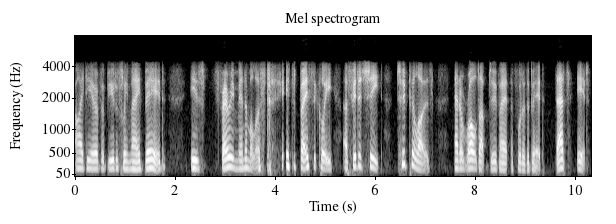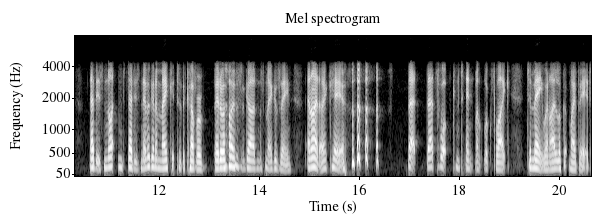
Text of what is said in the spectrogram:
idea of a beautifully made bed is very minimalist. it's basically a fitted sheet, two pillows, and a rolled up duvet at the foot of the bed. That's it. That is not that is never going to make it to the cover of Better Homes and Gardens magazine, and I don't care. that that's what contentment looks like to me when I look at my bed.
